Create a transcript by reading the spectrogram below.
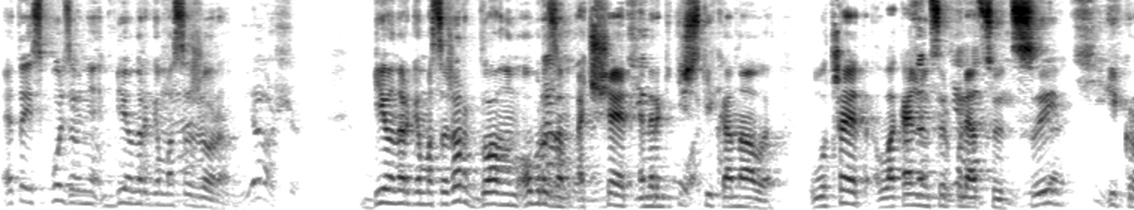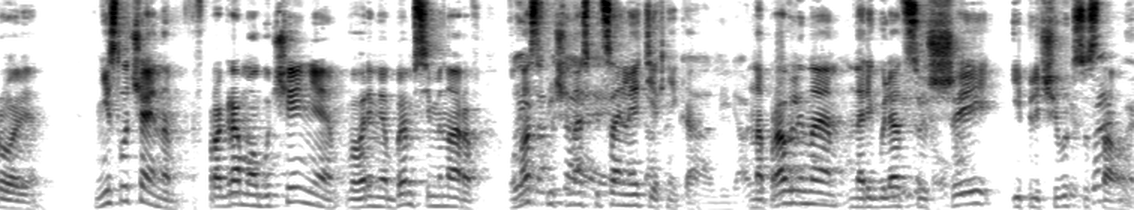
Это использование биоэнергомассажера. Биоэнергомассажер главным образом очищает энергетические каналы, улучшает локальную циркуляцию ЦИ и крови. Не случайно в программу обучения во время БЭМ-семинаров у нас включена специальная техника, направленная на регуляцию шеи и плечевых суставов.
